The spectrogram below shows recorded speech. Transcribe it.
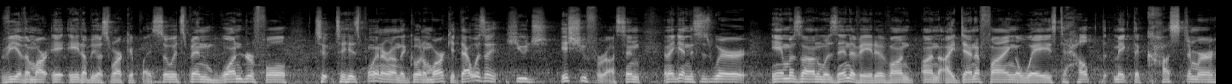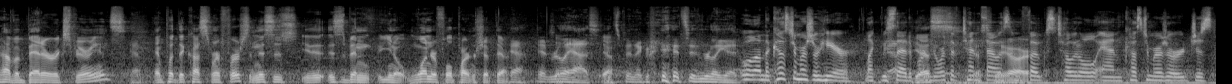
via the mar- AWS marketplace. So it's been wonderful. To, to his point around the go-to-market, that was a huge issue for us. And and again, this is where Amazon was innovative on on identifying a ways to help make the customer have a better experience Yeah. and put the customer first. And this is this has been you know wonderful partnership there. Yeah, it really has. yeah. It's been a great, it's been really good. Well, and the customers are here. Like we said, we're Yes, north of 10,000 are. folks total, and customers are just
